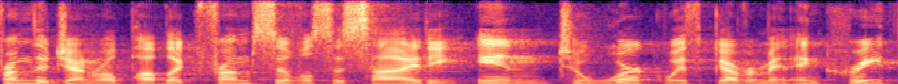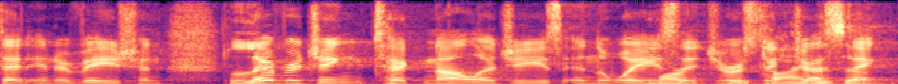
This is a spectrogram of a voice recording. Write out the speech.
from the general public, from civil society in to work with government and create that innovation, leveraging technologies in the ways Mark, that you're your time is suggesting.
